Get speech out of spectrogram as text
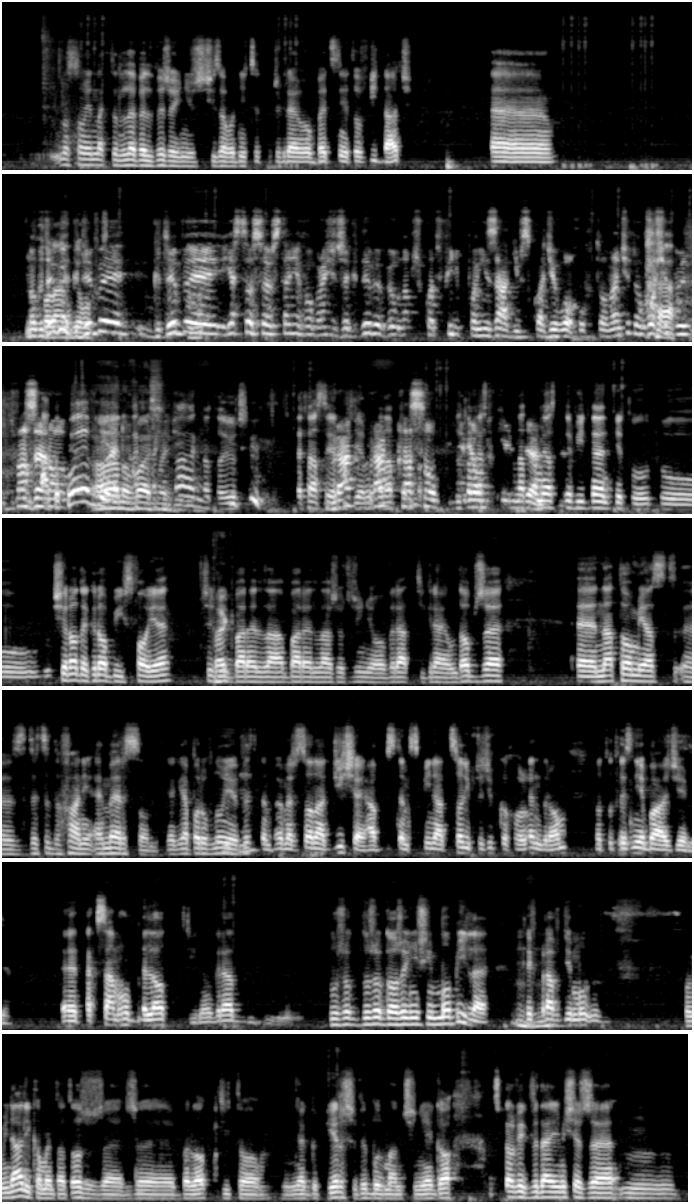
no są jednak ten level wyżej niż ci zawodnicy, którzy grają obecnie, to widać. E, No gdyby, gdyby, gdyby, jestem sobie w stanie wyobrazić, że gdyby był na przykład Filippo Inzaghi w składzie Włochów, w tym momencie to Włosi Ha. by a 2-0 to pewnie, A, no tak, właśnie. Tak, no to już te czasy brak, brak klasowy Natomiast, natomiast ewidentnie tu, tu środek robi swoje, czyli Tak. Barella, Barella, Jorginho, Verratti grają dobrze. E, Natomiast e, zdecydowanie Emerson, jak ja porównuję Mhm. występ Emersona dzisiaj, a występ Spinazzoli przeciwko Holendrom, no to to jest niebo a ziemia. E, Tak samo Belotti, no gra dużo, dużo gorzej niż Immobile. Tutaj Mhm. wprawdzie mu- wspominali komentatorzy, że, że Belotti to jakby pierwszy wybór Manciniego, aczkolwiek wydaje mi się, że mm,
